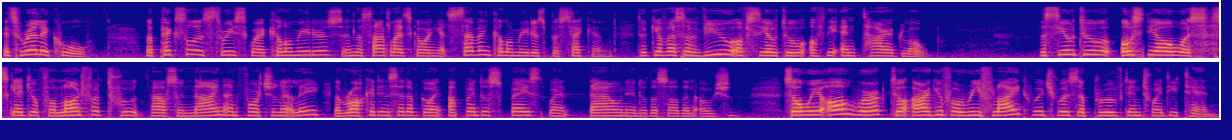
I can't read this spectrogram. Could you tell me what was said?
It's really cool. The pixel is three square kilometers, and the satellite's going at seven kilometers per second to give us a view of CO2 of the entire globe. The CO2 OCO was scheduled for launch for 2009. Unfortunately, the rocket, instead of going up into space, went down into the Southern Ocean. So we all worked to argue for reflight, which was approved in 2010.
